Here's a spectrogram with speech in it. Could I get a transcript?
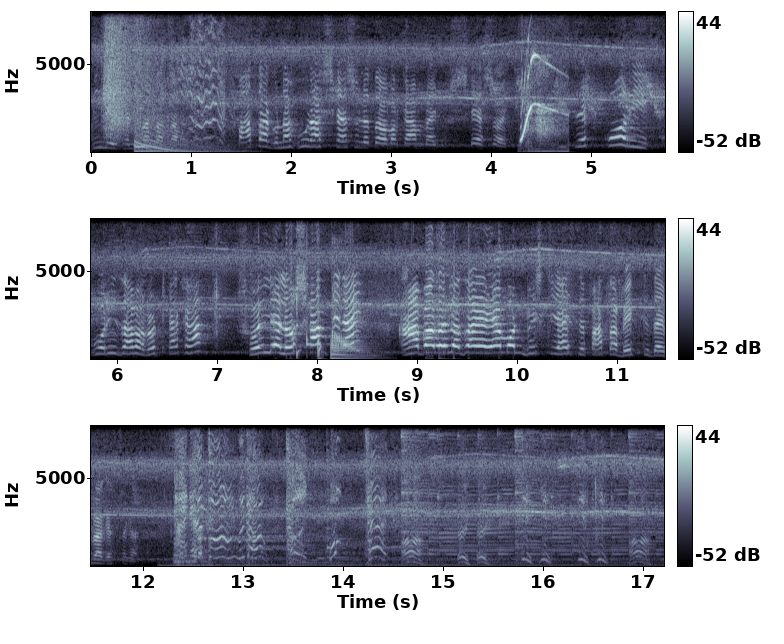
দিলে খালি পাতা যাব পাতা গুনা হুরা শেষ হলে তো আমার কামটা একটু শেষ হয়। কি যে করি করি যাবারও ঠেকা শৈলেও শান্তি নাই। আবার হইল যায় এমন বৃষ্টি আইছে পাতা ব্যক্তি দাইবা গেছে গা। সারা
